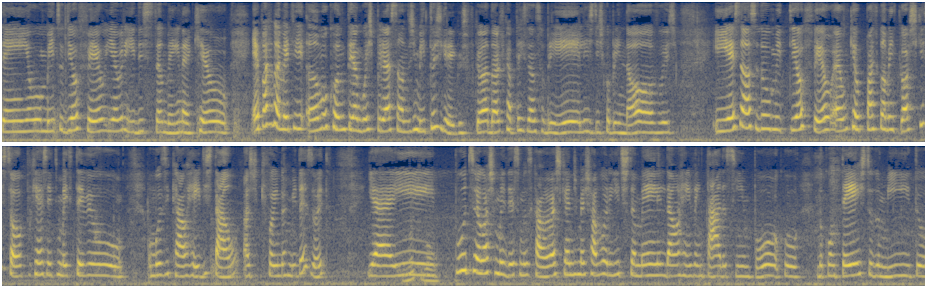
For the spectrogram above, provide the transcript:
tem o mito de Orfeu e Eurídice também, né? Que eu, eu particularmente amo quando tem alguma inspiração dos mitos gregos, porque eu adoro ficar pesquisando sobre eles, descobrir novos. E esse negócio do mito de Orfeu é um que eu particularmente gosto que só, porque recentemente teve o, o musical Rei de Town, acho que foi em 2018. E aí, putz, eu gosto muito desse musical. Eu acho que é um dos meus favoritos também. Ele dá uma reinventada, assim, um pouco no contexto do mito.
